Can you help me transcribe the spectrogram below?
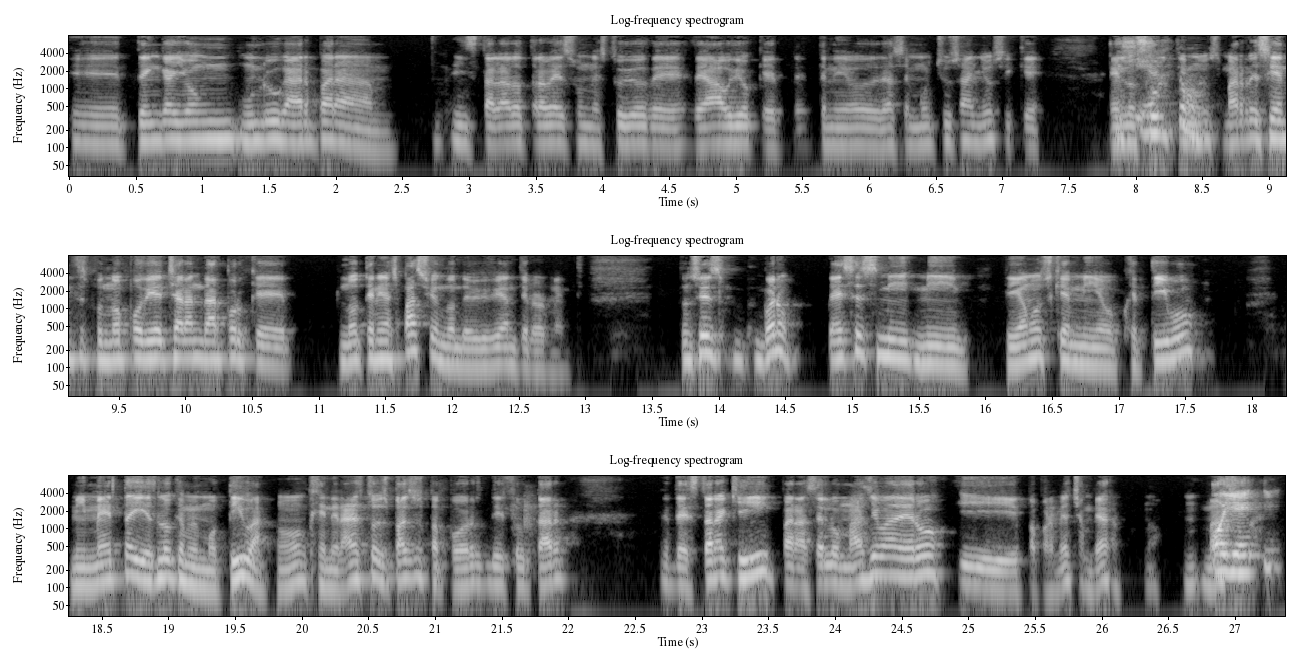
eh, tenga yo un, un, lugar para instalar otra vez un estudio de, de, audio que he tenido desde hace muchos años y que en los cierto. últimos, más recientes, pues no podía echar a andar porque no tenía espacio en donde vivía anteriormente. Entonces, bueno, ese es mi, mi digamos que mi objetivo, mi meta y es lo que me motiva, ¿no? Generar estos espacios para poder disfrutar de estar aquí para hacerlo más llevadero y para ponerme a chambear. Oye,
